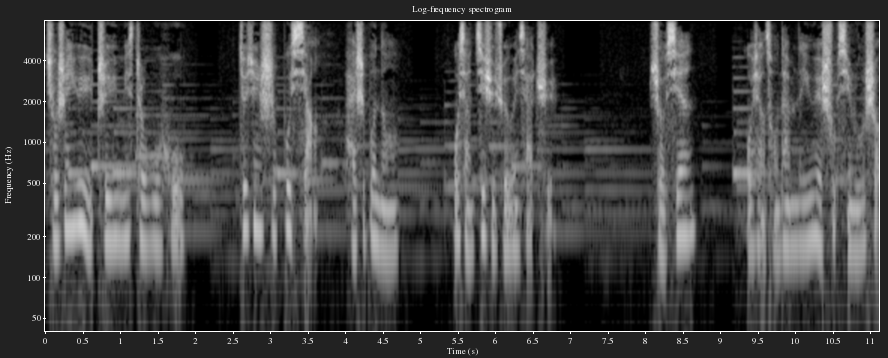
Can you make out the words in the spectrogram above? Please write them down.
求生欲至于 Mr. 呜呼，究竟是不想还是不能？我想继续追问下去。首先，我想从他们的音乐属性入手。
